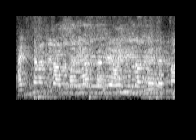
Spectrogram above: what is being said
はい、金島となりましたので、お入れとお願いいたしま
